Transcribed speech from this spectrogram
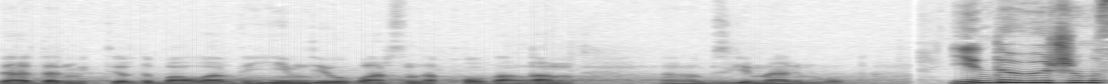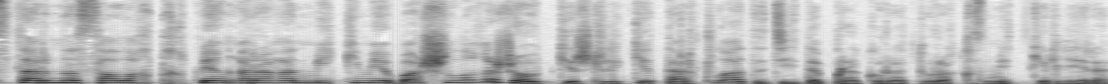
дәрі дәрмектерді балаларды емдеу барысында қолданған бізге мәлім болды. Енді өз жұмыстарына салақтықпен қараған мекеме басшылығы жауапкершілікке тартылады дейді прокуратура қызметкерлері.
